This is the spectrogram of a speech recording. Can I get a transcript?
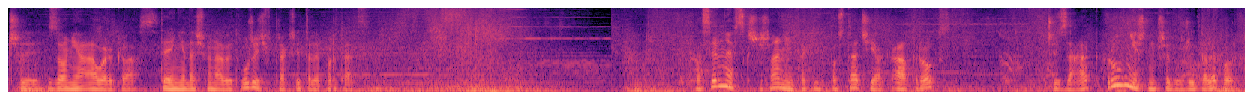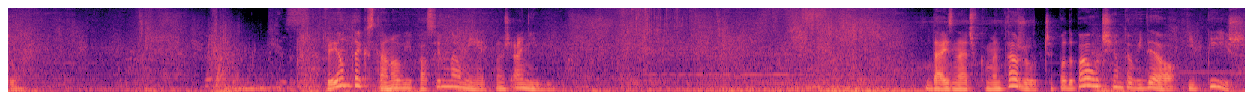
czy Zonia Hourglass. Tej nie da się nawet użyć w trakcie teleportacji. Pasywne wskrzeszanie takich postaci jak Atrox czy Zack również nie przedłuży teleportu. Wyjątek stanowi pasywna umiejętność Aniwi. Daj znać w komentarzu, czy podobało Ci się to wideo i pisz,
